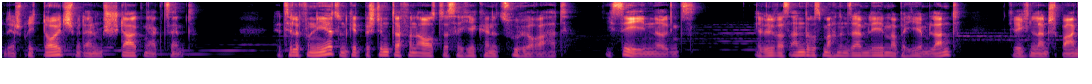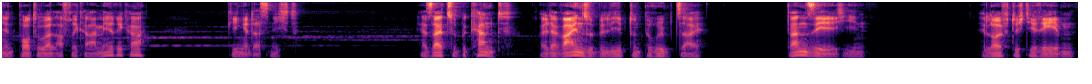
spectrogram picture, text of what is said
und er spricht Deutsch mit einem starken Akzent. Er telefoniert und geht bestimmt davon aus, dass er hier keine Zuhörer hat. Ich sehe ihn nirgends. Er will was anderes machen in seinem Leben, aber hier im Land, Griechenland, Spanien, Portugal, Afrika, Amerika, ginge das nicht. Er sei zu bekannt, weil der Wein so beliebt und berühmt sei. Dann sehe ich ihn. Er läuft durch die Reben.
